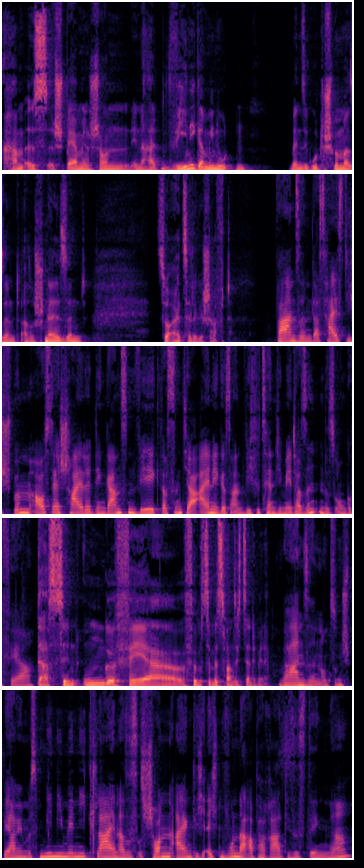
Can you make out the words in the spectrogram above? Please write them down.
haben es Spermien schon innerhalb weniger Minuten, wenn sie gute Schwimmer sind, also schnell sind, zur Eizelle geschafft. Wahnsinn. Das heißt, die schwimmen aus der Scheide den ganzen Weg. Das sind ja einiges an. Wie viel Zentimeter sind denn das ungefähr? Das sind ungefähr 15 bis 20 Zentimeter. Wahnsinn. Und so ein Spermium ist mini, mini klein. Also es ist schon eigentlich echt ein Wunderapparat, dieses Ding, ne?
